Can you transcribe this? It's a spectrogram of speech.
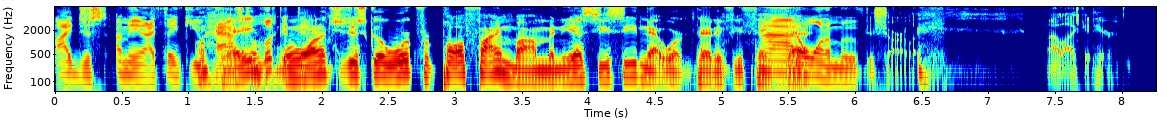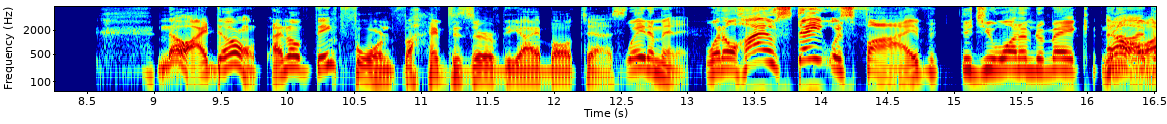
I just, I mean, I think you have to look at well, that. why don't you just go work for Paul Finebaum and the SEC network then if you think I that? don't want to move to Charlotte. I like it here. No, I don't. I don't think four and five deserve the eyeball test. Wait a minute. When Ohio State was five, did you want them to make no, eyeball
